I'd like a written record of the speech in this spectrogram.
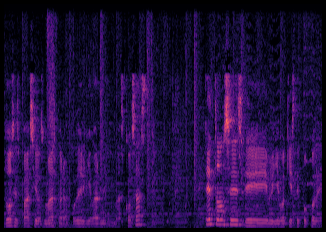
dos espacios más para poder llevarme más cosas. Entonces eh, me llevo aquí este poco de,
